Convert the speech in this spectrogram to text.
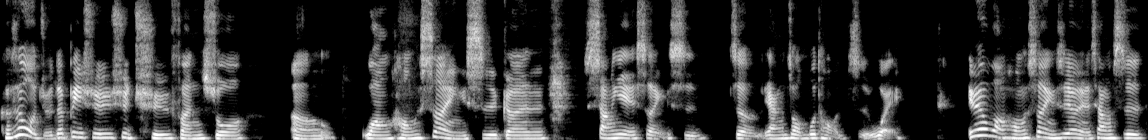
可是我觉得必须去区分说，呃，网红摄影师跟商业摄影师这两种不同的职位，因为网红摄影师有点像是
